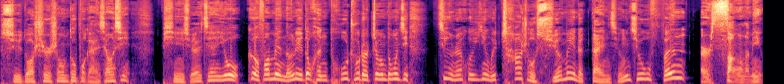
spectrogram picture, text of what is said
许多师生都不敢相信，品学兼优、各方面能力都很突出的郑东进，竟然会因为插手学妹的感情纠纷而丧了命。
